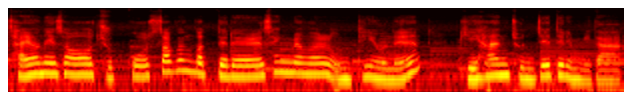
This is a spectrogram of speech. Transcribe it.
자연에서 죽고 썩은 것들을 생명을 움티우는 귀한 존재들입니다.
